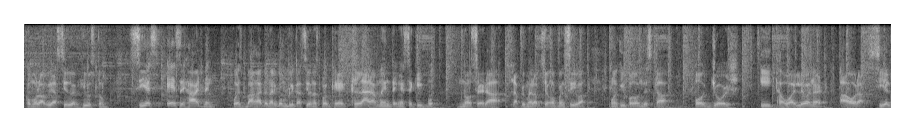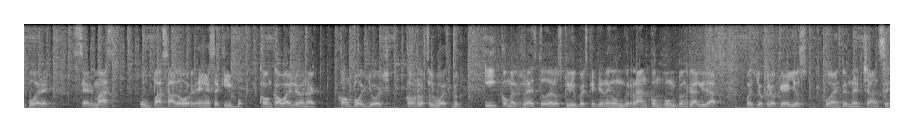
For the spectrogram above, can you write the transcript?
como lo había sido en Houston. Si es ese Harden, pues van a tener complicaciones porque él claramente en ese equipo no será la primera opción ofensiva, un equipo donde está Paul George y Kawhi Leonard. Ahora, si él puede ser más un pasador en ese equipo con Kawhi Leonard, con Paul George, con Russell Westbrook y con el resto de los Clippers que tienen un gran conjunto en realidad, pues yo creo que ellos pueden tener chance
